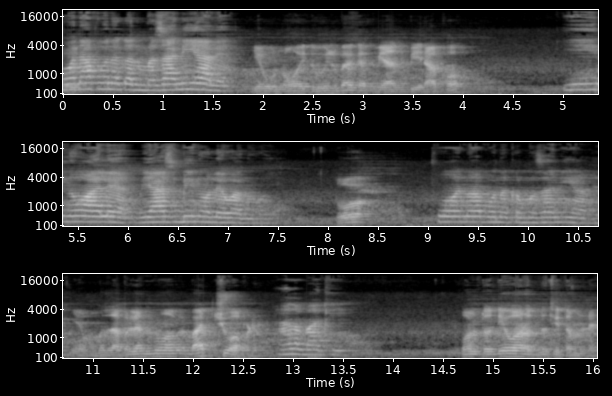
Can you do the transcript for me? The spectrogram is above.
ફોન આપો ને કદ મજા નહીં આવે. એવું ન હોય તો વિલભાઈ કંઈક વ્યાજબી રાખો. ઈ નો હાલે વ્યાજબી નો લેવાનું હોય. તો? ફોન આપો ને કદ મજા નહીં આવે. એમ મજા ભલે ન આવે બાજશું આપણે. હાલો બાકી. ફોન તો દેવાનો જ નથી તમને.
